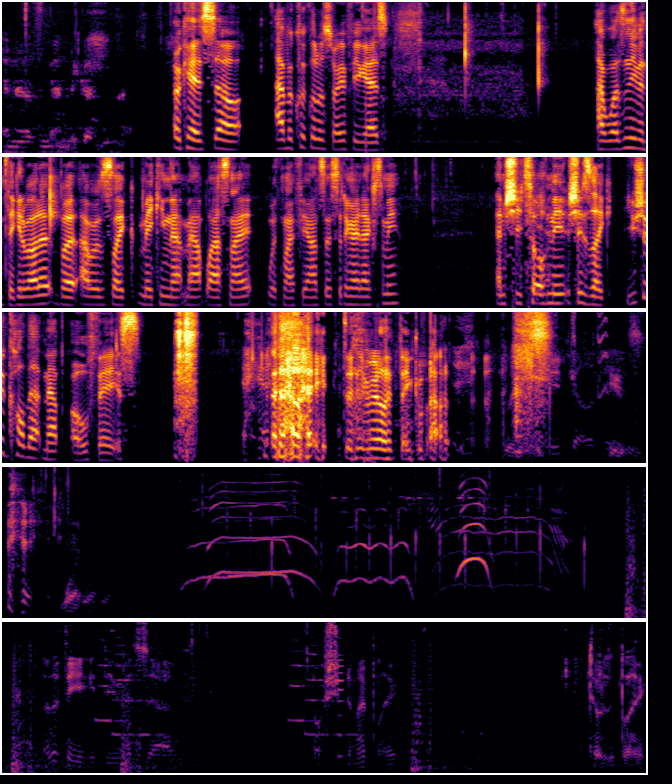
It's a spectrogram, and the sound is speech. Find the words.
and it wasn't gonna be good. Okay, so I have a quick little story for you guys. I wasn't even thinking about it, but I was like making that map last night with my fiance sitting right next to me, and she told me she's like, "You should call that map O Face," and I like, didn't even really think about it. Two. Another thing you could do is, um... shit, am I playing? Totally playing.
